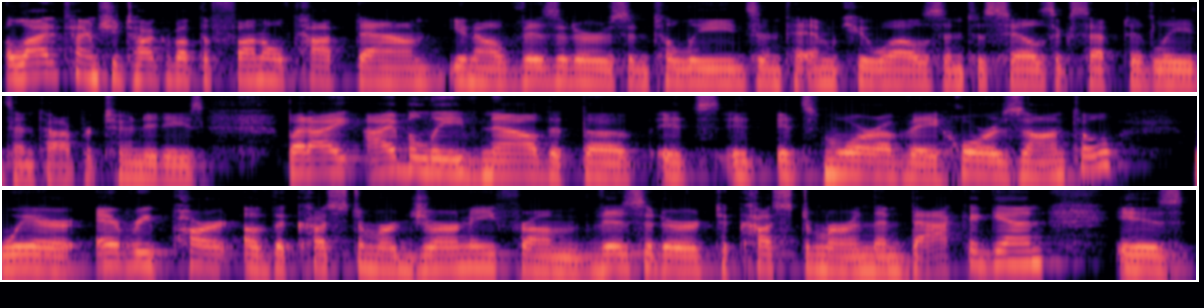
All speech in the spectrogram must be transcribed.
a lot of times you talk about the funnel top down, you know, visitors into leads, into MQLs, into sales accepted leads, into opportunities. But I, I believe now that the it's it, it's more of a horizontal where every part of the customer journey from visitor to customer and then back again is,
